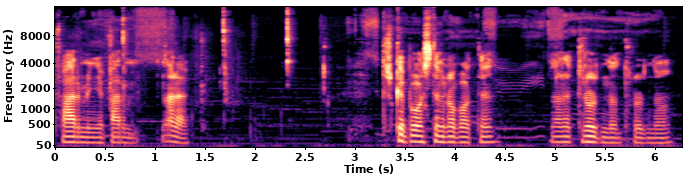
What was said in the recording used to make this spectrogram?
Farmy, nie farmy, no ale troszkę było z tym roboty. No ale trudno, trudno.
